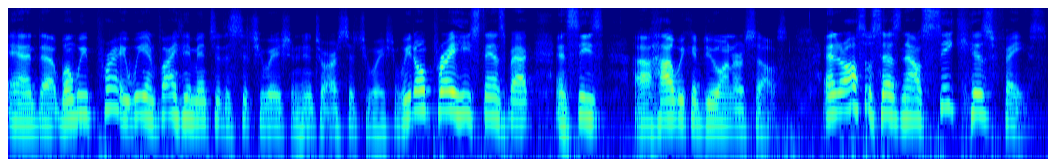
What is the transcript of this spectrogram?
And uh, when we pray, we invite him into the situation, into our situation. We don't pray, he stands back and sees uh, how we can do on ourselves. And it also says, now seek his face.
